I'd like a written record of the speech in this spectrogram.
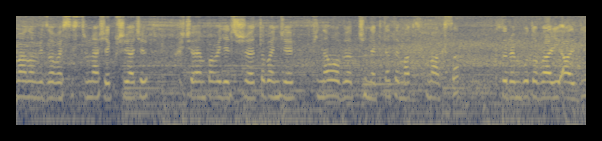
Siemano widzowie, z tej strony Asiek, przyjaciel. Chciałem powiedzieć, że to będzie finałowy odcinek na temat Maxa, w którym budowali Aldi.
